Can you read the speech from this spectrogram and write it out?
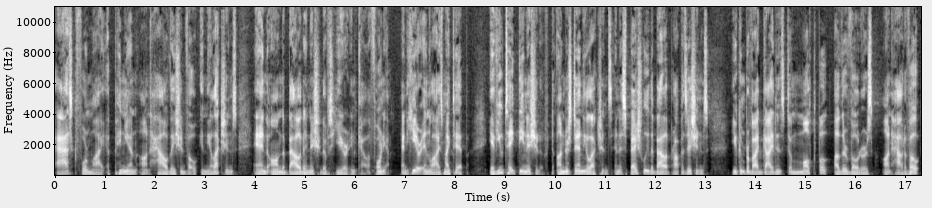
ask for my opinion on how they should vote in the elections and on the ballot initiatives here in California. And herein lies my tip. If you take the initiative to understand the elections and especially the ballot propositions, you can provide guidance to multiple other voters on how to vote,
